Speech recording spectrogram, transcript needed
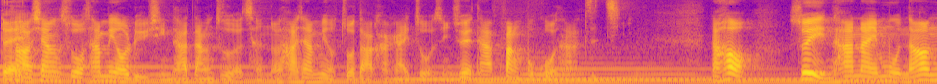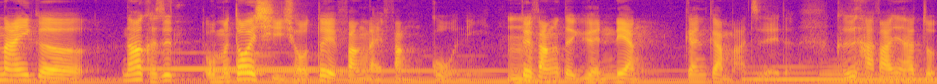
对。她好像说她没有履行她当初的承诺，她好像没有做到她该做的事情，所以她放不过她自己。然后，所以她那一幕，然后那一个，然后可是我们都会祈求对方来放过你，嗯、对方的原谅。跟干嘛之类的，可是他发现他做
